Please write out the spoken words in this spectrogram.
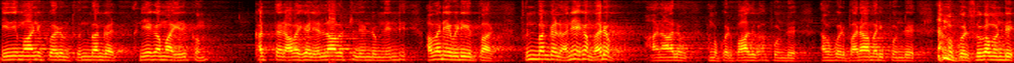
நீதிமானுக்கு வரும் துன்பங்கள் அநேகமாக இருக்கும். கத்தர் அவைகள் எல்லாவற்றிலிருந்தும் நின்று அவனை விடுவிப்பார். துன்பங்கள் அநேகம் வரும். ஆனாலும் நமக்கு ஒரு பாதுகாப்பு உண்டு நமக்கு ஒரு பராமரிப்பு உண்டு நமக்கு ஒரு சுகம் உண்டு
